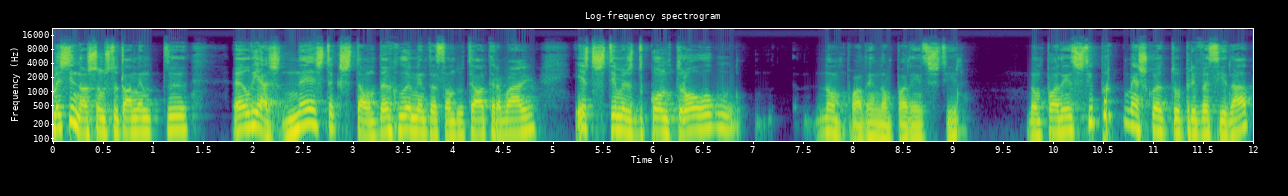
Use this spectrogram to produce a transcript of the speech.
Mas sim, nós somos totalmente. Aliás, nesta questão da regulamentação do teletrabalho, estes sistemas de controle não podem, não podem existir. Não podem existir porque mexe com a tua privacidade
